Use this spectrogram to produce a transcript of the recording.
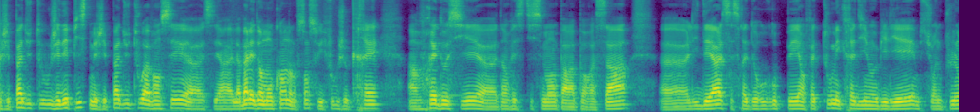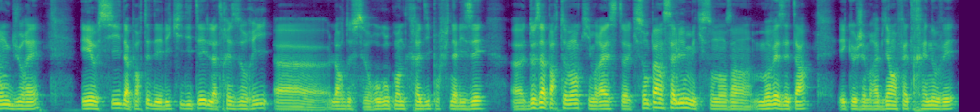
j'ai pas du tout, j'ai des pistes, mais j'ai pas du tout avancé. la balle est dans mon camp dans le sens où il faut que je crée un vrai dossier euh, d'investissement par rapport à ça. Euh, l'idéal, ce serait de regrouper en fait tous mes crédits immobiliers sur une plus longue durée et aussi d'apporter des liquidités de la trésorerie euh, lors de ce regroupement de crédits pour finaliser deux appartements qui me restent, qui sont pas insalubres mais qui sont dans un mauvais état et que j'aimerais bien en fait rénover.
